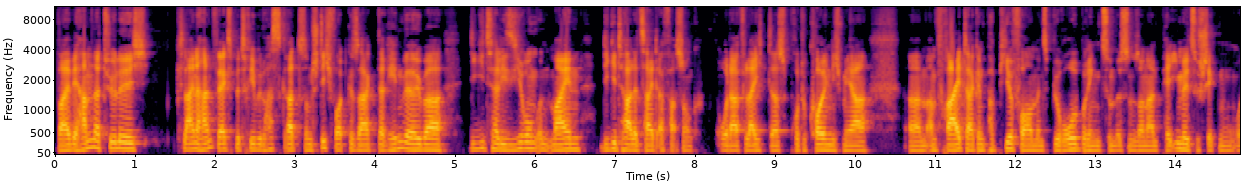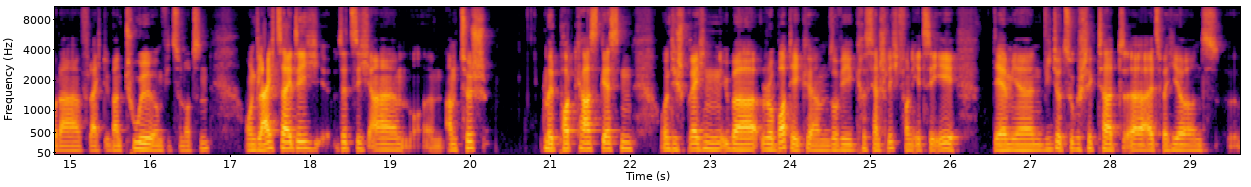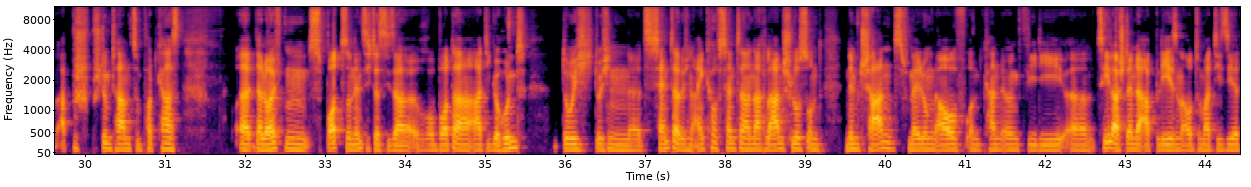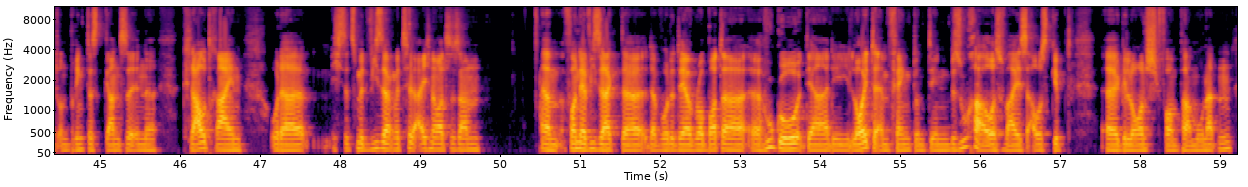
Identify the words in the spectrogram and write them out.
Weil wir haben natürlich kleine Handwerksbetriebe, du hast gerade so ein Stichwort gesagt, da reden wir über Digitalisierung und mein digitale Zeiterfassung oder vielleicht das Protokoll nicht mehr ähm, am Freitag in Papierform ins Büro bringen zu müssen, sondern per E-Mail zu schicken oder vielleicht über ein Tool irgendwie zu nutzen. Und gleichzeitig sitze ich ähm, am Tisch mit Podcast-Gästen und die sprechen über Robotik, ähm, so wie Christian Schlicht von ECE, der mir ein Video zugeschickt hat, äh, als wir hier uns abgestimmt haben zum Podcast äh, da läuft ein Spot, so nennt sich das, dieser roboterartige Hund durch, durch ein äh, Center, durch ein Einkaufscenter nach Ladenschluss und nimmt Schadensmeldungen auf und kann irgendwie die äh, Zählerstände ablesen automatisiert und bringt das Ganze in eine Cloud rein. Oder ich sitze mit Visag, mit Till Eichnauer zusammen. Ähm, von der Visag, da, da wurde der Roboter äh, Hugo, der die Leute empfängt und den Besucherausweis ausgibt, äh, gelauncht vor ein paar Monaten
